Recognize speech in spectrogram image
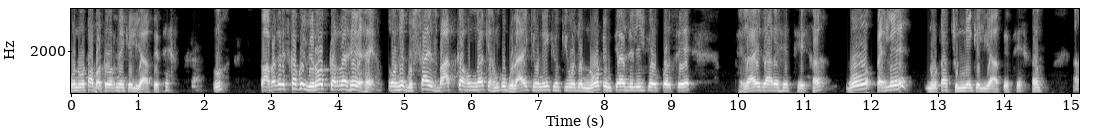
वो नोटा बटोरने के लिए आते थे? तो अब अगर इसका कोई विरोध कर रहे हैं तो उन्हें गुस्सा इस बात का होगा कि हमको बुलाए क्यों नहीं, क्योंकि वो जो नोट इम्तियाज़ जलील के ऊपर से फैलाए जा रहे थे, हा? वो पहले नोटा चुनने के लिए आते थे हा? हा?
